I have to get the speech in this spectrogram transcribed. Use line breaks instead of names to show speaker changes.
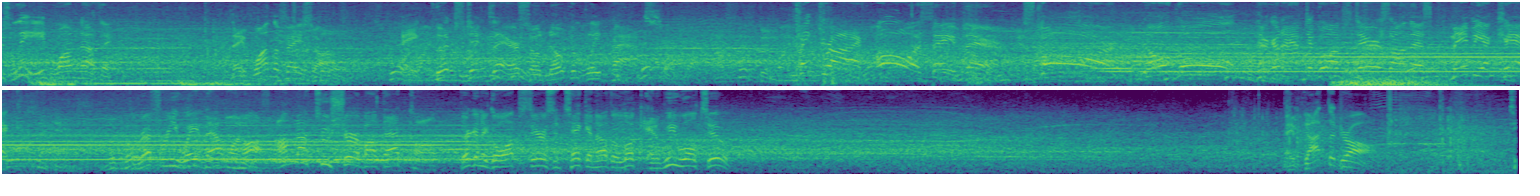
Kings lead 1-0. They've won the faceoff. A good stick there, so no complete pass. Big drive. Oh, a save there. Score! No goal. They're going to have to go upstairs on this. Maybe a kick.
The referee waved that one off. I'm not too sure about that call. They're going to go upstairs and take another look, and we will too.
They've got the draw.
